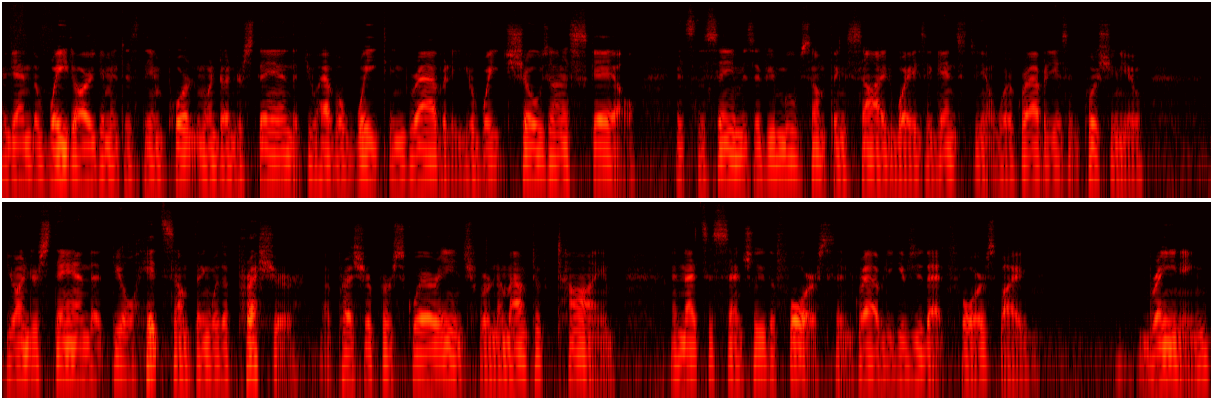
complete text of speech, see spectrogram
again the weight argument is the important one to understand that you have a weight in gravity. Your weight shows on a scale. It's the same as if you move something sideways against you know where gravity isn't pushing you. You understand that you'll hit something with a pressure a pressure per square inch for an amount of time and that's essentially the force and gravity gives you that force by raining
